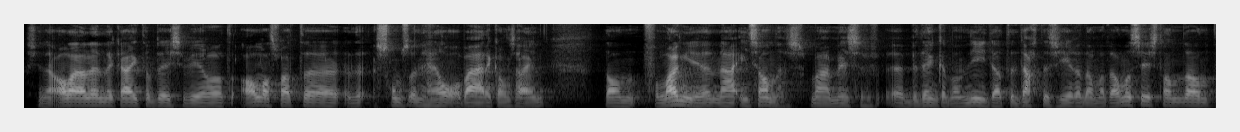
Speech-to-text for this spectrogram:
Als je naar alle ellende kijkt op deze wereld, alles wat de, soms een hel op aarde kan zijn, dan verlang je naar iets anders. Maar mensen uh, bedenken dan niet dat de dag des Heren dan wat anders is dan, dan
